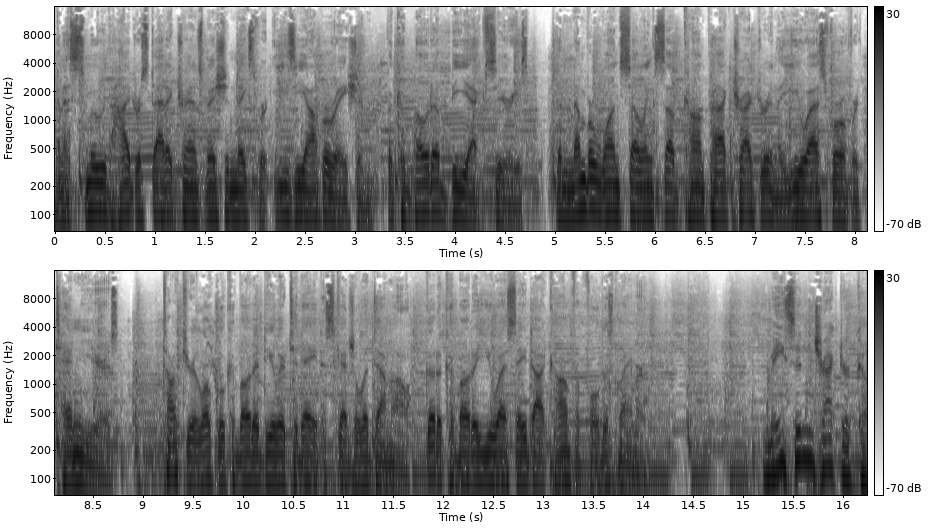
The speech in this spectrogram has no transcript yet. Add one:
and a smooth hydrostatic transmission makes for easy operation. The Kubota BX Series, the number one selling subcompact tractor in the U.S. for over 10 years. Talk to your local Kubota dealer today to schedule a demo. Go to KubotaUSA.com for full disclaimer. Mason Tractor Co.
